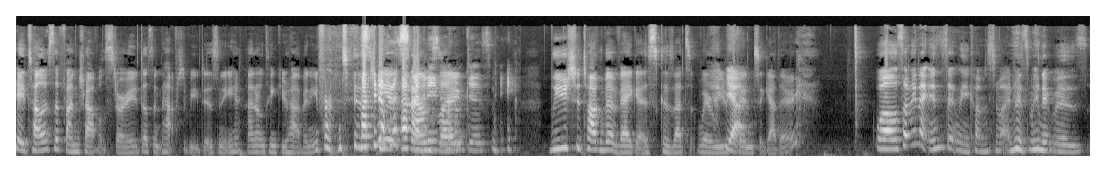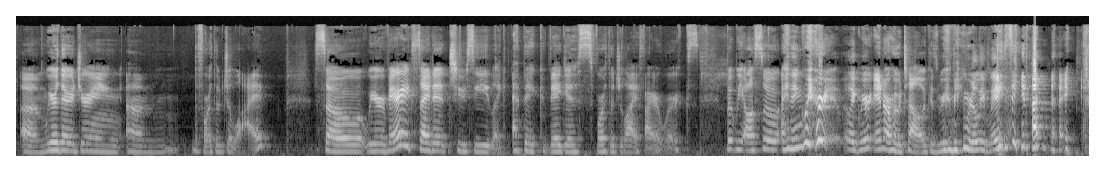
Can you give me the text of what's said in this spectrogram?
Okay, tell us a fun travel story. It doesn't have to be Disney. I don't think you have any from Disney. It sounds like Disney. We should talk about Vegas because that's where we've Yeah. been together. Well, something that instantly comes to mind was when it was um, we were there during um, the Fourth of July. So we were very excited to see like epic Vegas Fourth of July fireworks. But we also, I think we were like we were in our hotel because we were being really lazy that night.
